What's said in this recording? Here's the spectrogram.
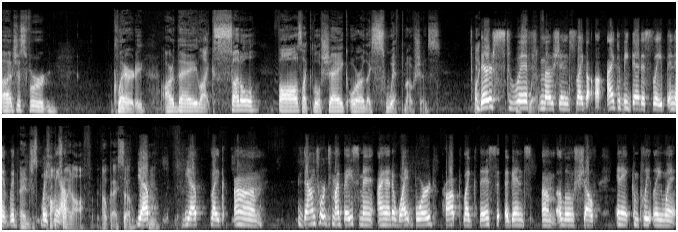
uh, just for clarity, are they like subtle falls, like little shake, or are they swift motions? Like, They're swift, swift. motions. Like uh, I could be dead asleep, and it would. and it just wake pops me up. right off. Okay, so Yep, Hmm. yep. Like um, down towards my basement, I had a whiteboard propped like this against um a little shelf, and it completely went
